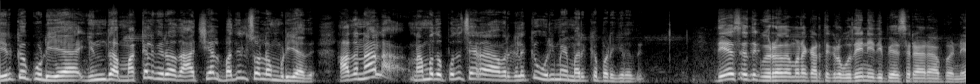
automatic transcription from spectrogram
இருக்கக்கூடிய இந்த மக்கள் விரோத ஆட்சியால் பதில் சொல்ல முடியாது. அதனால் நமது பொதுச் செயலாளர் அவர்களுக்கு உரிமை மறுக்கப்படுகிறது. தேசத்துக்கு விரோதமான கருத்துக்கள் உதயநிதி பேசுகிறாரு அப்படின்னு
